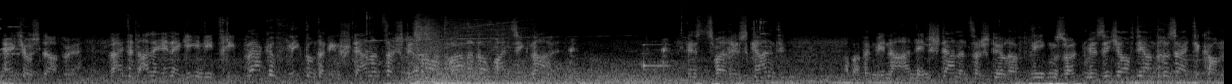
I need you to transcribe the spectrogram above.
Echo-Staffel. Leitet alle Energie in die Triebwerke, fliegt unter den Sternenzerstörer und wartet auf mein Signal. Ist zwar riskant, aber wenn wir nah an den Sternenzerstörer fliegen, sollten wir sicher auf die andere Seite kommen.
